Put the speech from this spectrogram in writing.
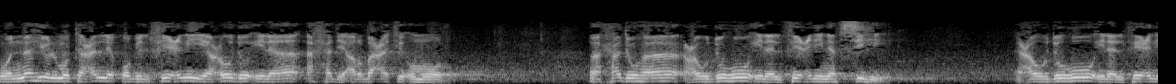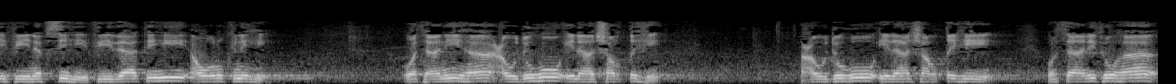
والنهي المتعلق بالفعل يعود إلى أحد أربعة أمور. أحدها عوده إلى الفعل نفسه. عوده إلى الفعل في نفسه في ذاته أو ركنه. وثانيها عوده إلى شرطه. عوده إلى شرطه. وثالثها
